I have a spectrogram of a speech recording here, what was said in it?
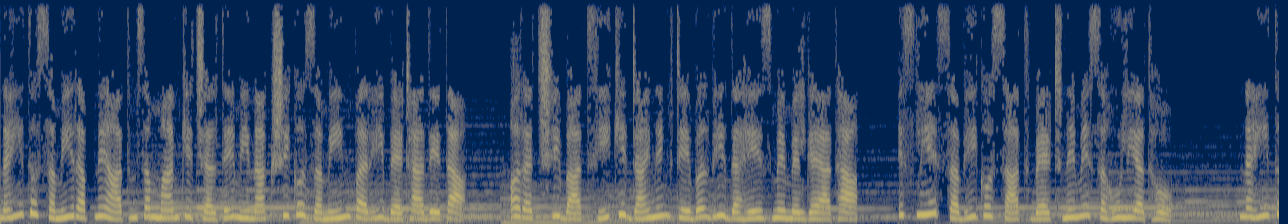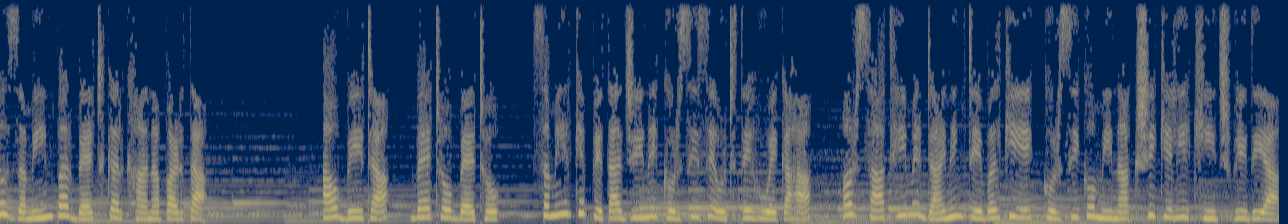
नहीं तो समीर अपने आत्मसम्मान के चलते मीनाक्षी को ज़मीन पर ही बैठा देता। और अच्छी बात थी कि डाइनिंग टेबल भी दहेज में मिल गया था, इसलिए सभी को साथ बैठने में सहूलियत हो। नहीं तो ज़मीन पर बैठकर खाना पड़ता। आओ बेटा, बैठो बैठो, समीर के पिताजी ने कुर्सी से उठते हुए कहा, और साथ ही में डाइनिंग टेबल की एक कुर्सी को मीनाक्षी के लिए खींच भी दिया।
